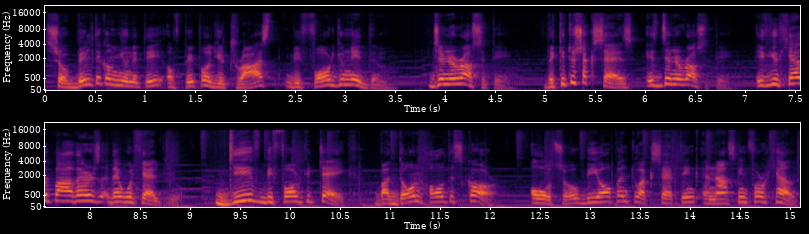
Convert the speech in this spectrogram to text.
So build a community of people you trust before you need them. Generosity. The key to success is generosity. If you help others, they will help you. Give before you take, but don't hold the score. Also, be open to accepting and asking for help.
